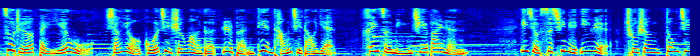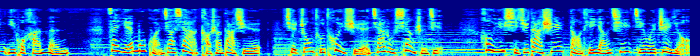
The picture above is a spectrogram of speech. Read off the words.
作者北野武享有国际声望的日本殿堂级导演，黑泽明接班人。一九四七年一月出生东京一户寒门。在严母管教下考上大学，却中途退学加入相声界，后与喜剧大师岛田洋七结为挚友，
